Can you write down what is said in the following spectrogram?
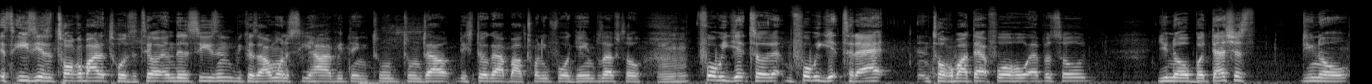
it's easier to talk about it towards the tail end of the season because I want to see how everything tune, tunes out. They still got about 24 games left, so Mm-hmm. before we get to that, before we get to that and talk about that for a whole episode, you know. But that's just you know,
